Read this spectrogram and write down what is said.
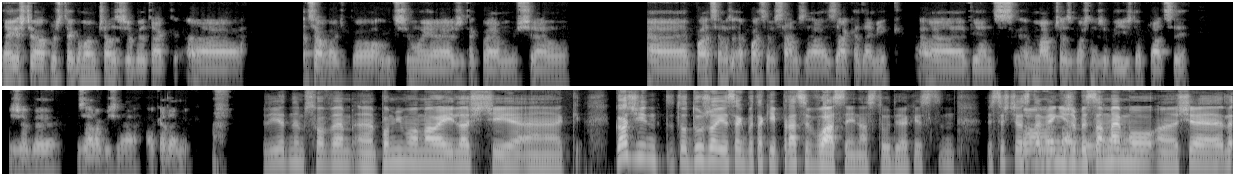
No i jeszcze oprócz tego mam czas, żeby tak e, pracować, bo utrzymuję, że tak powiem, się płacę, płacę sam za, za akademik, e, więc mam czas właśnie, żeby iść do pracy i żeby zarobić na akademik. Czyli jednym słowem, e, pomimo małej ilości e, godzin, to- dużo jest jakby takiej pracy własnej na studiach. Jest, jesteście No, no nastawieni, tak, żeby no, samemu e, się re-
